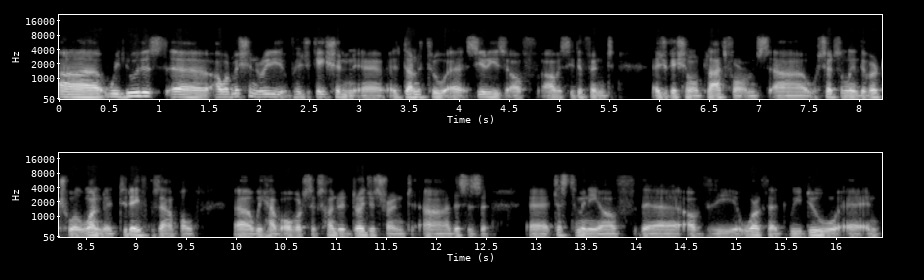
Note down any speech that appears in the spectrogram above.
Uh, we do this, uh, our mission really of education uh, is done through a series of obviously different educational platforms, uh, certainly the virtual one. Today, for example, uh, we have over 600 registrant. Uh, this is a, a, testimony of the of the work that we do in,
